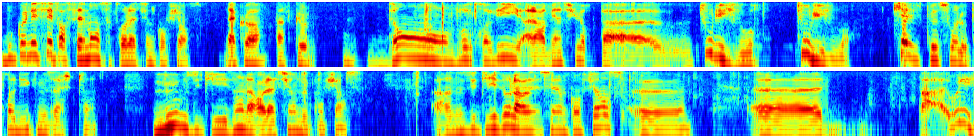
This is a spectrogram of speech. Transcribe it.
vous connaissez forcément cette relation de confiance, d'accord? Parce que dans votre vie, alors bien sûr, pas tous les jours, tous les jours, quel que soit le produit que nous achetons, nous utilisons la relation de confiance. Alors, nous utilisons la relation de confiance, euh, euh, bah, oui,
